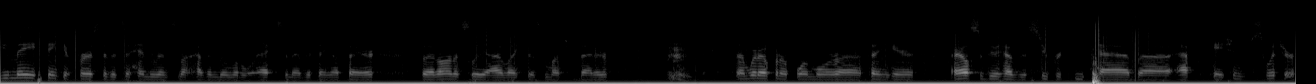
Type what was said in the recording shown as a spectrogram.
you may think at first that it's a hindrance not having the little X and everything up there, but honestly I like this much better. I'm going to open up one more uh, thing here. I also do have the Super Key Tab uh, application switcher,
